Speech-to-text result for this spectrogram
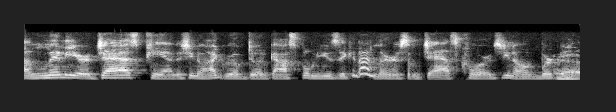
a, linear jazz pianist. You know, I grew up doing gospel music and I learned some jazz chords, you know, working. Yeah.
